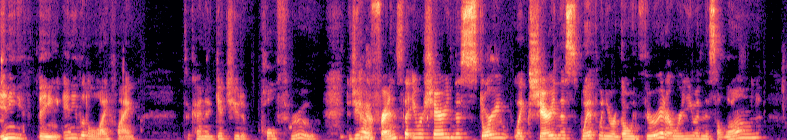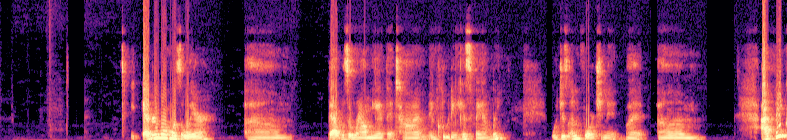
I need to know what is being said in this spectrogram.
anything, any little lifeline to kind of get you to pull through. Did you have yeah. friends that you were sharing this story, like sharing this with when you were going through it, or were you in this alone? Everyone was aware um, that was around me at that time, including his family, which is unfortunate, but um, I think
